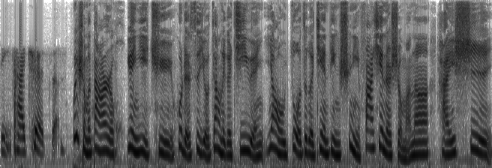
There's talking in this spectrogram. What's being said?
定，才确诊。为什么大二愿意去，或者是有这样的一个机缘要做这个鉴定？是你发现了什么呢？还是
